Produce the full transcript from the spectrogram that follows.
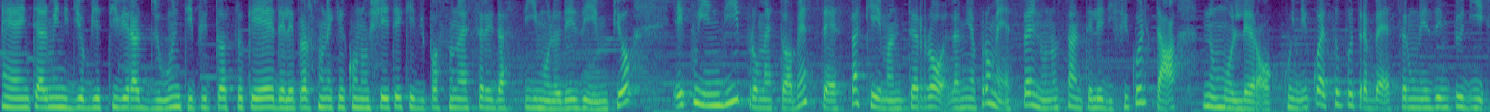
eh, in termini di obiettivi raggiunti piuttosto che delle persone che conoscete che vi possono essere da stimolo ad esempio. E quindi prometto a me stessa che manterrò la mia promessa e nonostante le difficoltà non mollerò. Quindi questo potrebbe essere un esempio di,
